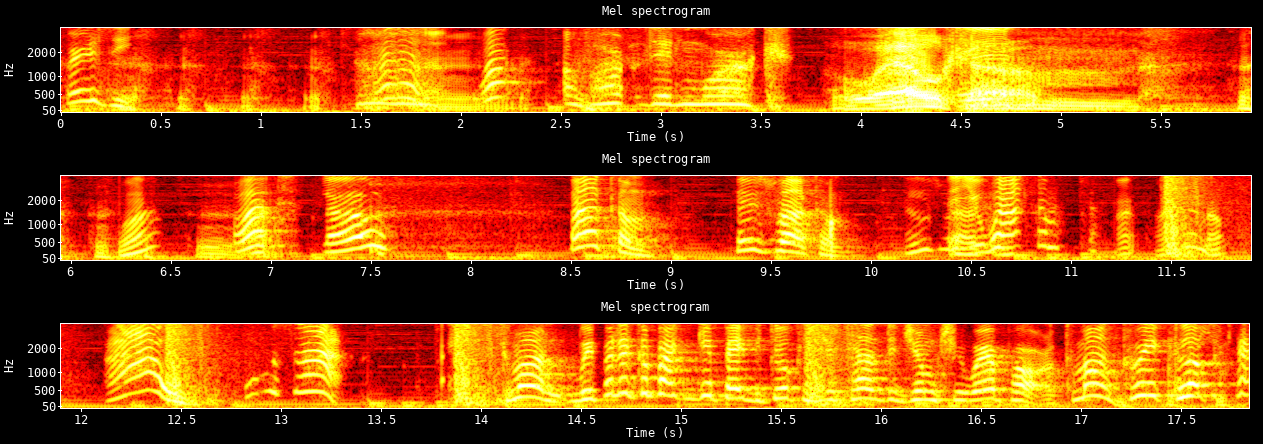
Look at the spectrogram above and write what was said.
Where is he? What? Oh, Portal didn't work. Welcome. What? what? Hello? Welcome. Who's welcome? Who's Are you welcome? I, I don't know. Ow! What was that? Come on, we better go back and get Baby Duck and just tell him to jump through air portal. Come on, quick, look. No,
